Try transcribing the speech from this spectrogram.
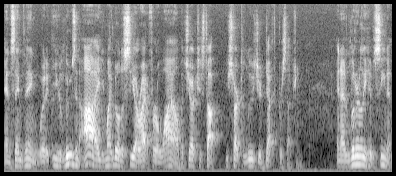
And same thing, when you lose an eye, you might be able to see all right for a while, but you actually stop. You start to lose your depth perception. And I literally have seen it.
